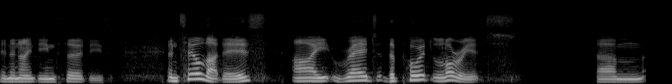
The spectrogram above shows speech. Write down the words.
in the 1930s. Until that is, I read the poet laureate's um,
